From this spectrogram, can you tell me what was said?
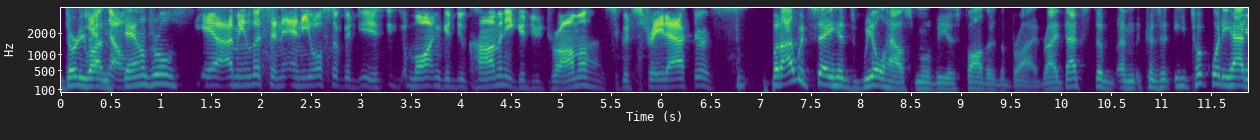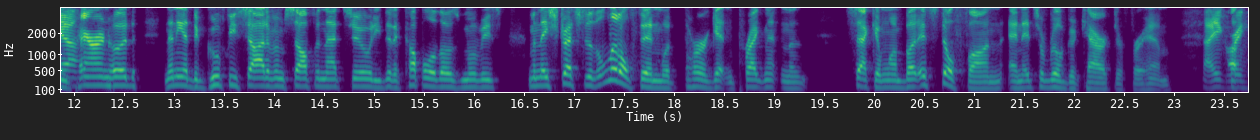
Dirty Yeah, Rotten no. Scoundrels. Yeah, I mean, listen, and he also could do Martin could do comedy, he could do drama. He's a good straight actor. It's- But I would say his wheelhouse movie is Father the Bride, right? That's the because he took what he had Yeah. in Parenthood, and then he had the goofy side of himself in that too, and he did a couple of those movies. I mean, they stretched it a little thin with her getting pregnant in the second one, but it's still fun and it's a real good character for him. I agree.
